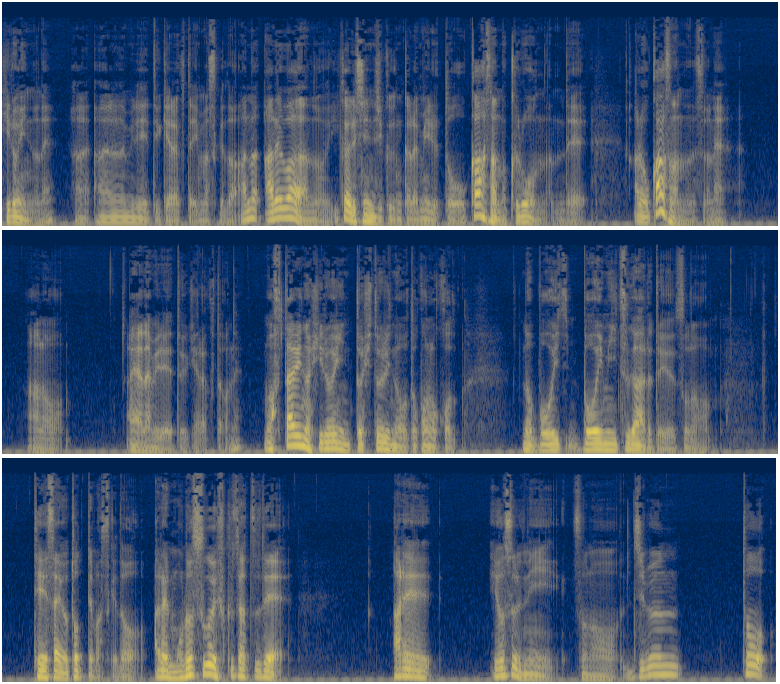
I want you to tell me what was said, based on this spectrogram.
ヒロインのね、綾波レイっていうキャラクターいますけど、あの、あれは、あの、碇シンジ君から見ると、お母さんのクローンなんで、あれお母さんなんですよね。あの、綾波レイというキャラクターはね。まあ、二人のヒロインと一人の男の子のボーイ、ボーイミーツガールという、その、体裁をとってますけど、あれものすごい複雑で、あれ、要するに、その、自分と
